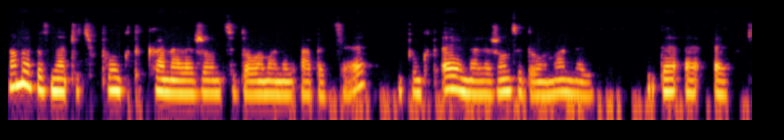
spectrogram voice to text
Mamy wyznaczyć punkt K należący do łamanej ABC i punkt L należący do łamanej DEFG,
